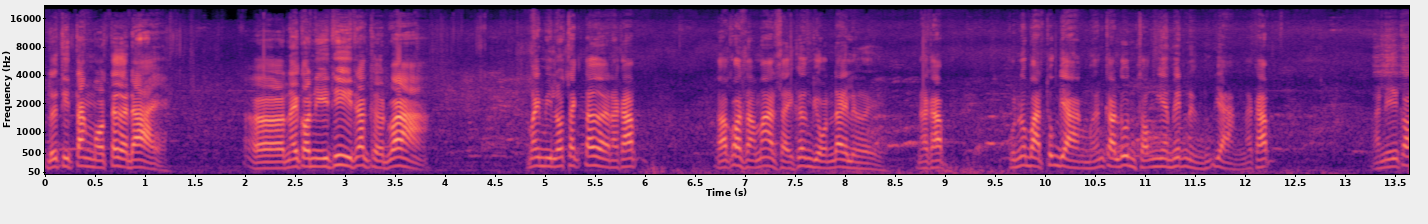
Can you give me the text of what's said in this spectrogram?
หรือติดตั้งมอเตอร์ได้ ในกรณีที่ถ้าเกิดว่าไม่มีรถแท็กเตอร์นะครับ เราก็สามารถใส่เครื่องยนต์ได้เลยนะครับ คุณสมบัติทุกอย่างเหมือนกับรุ่น2 e m h 1ทุกอย่างนะครับ อันนี้ก็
